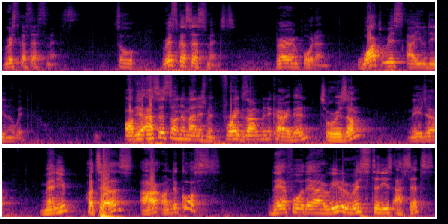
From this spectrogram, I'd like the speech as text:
risk assessments. So, risk assessments, very important. What risk are you dealing with? Of your assets under management. For example, in the Caribbean, tourism, major, many hotels are on the coast. Therefore, there are real risks to these assets.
